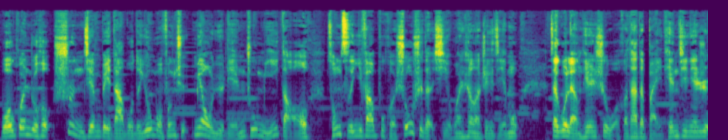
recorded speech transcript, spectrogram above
我关注后，瞬间被大波的幽默风趣、妙语连珠迷倒，从此一发不可收拾的喜欢上了这个节目。再过两天是我和他的百天纪念日，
